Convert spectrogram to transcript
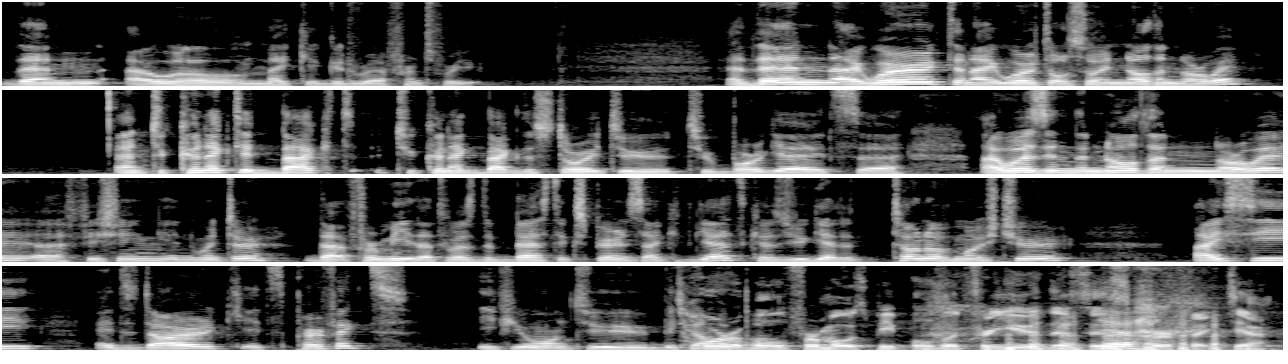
then I will make a good reference for you." And then I worked, and I worked also in northern Norway. And to connect it back, t- to connect back the story to to Borge, it's uh, I was in the northern Norway uh, fishing in winter. That for me, that was the best experience I could get because you get a ton of moisture, icy. It's dark. It's perfect if you want to become It's horrible for most people, but for you, this is Yeah. perfect. Yeah.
